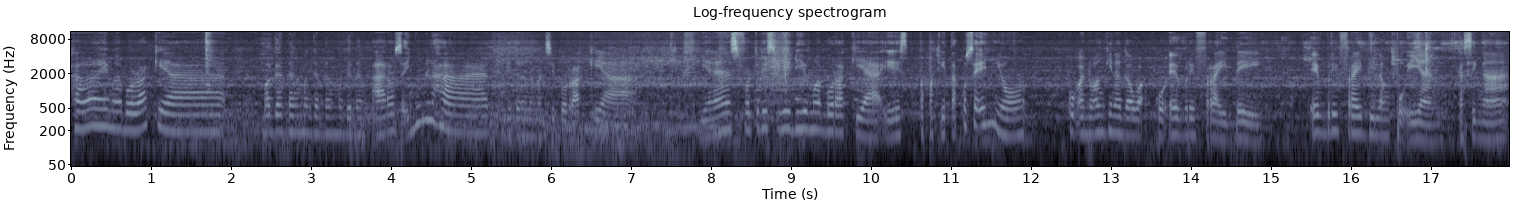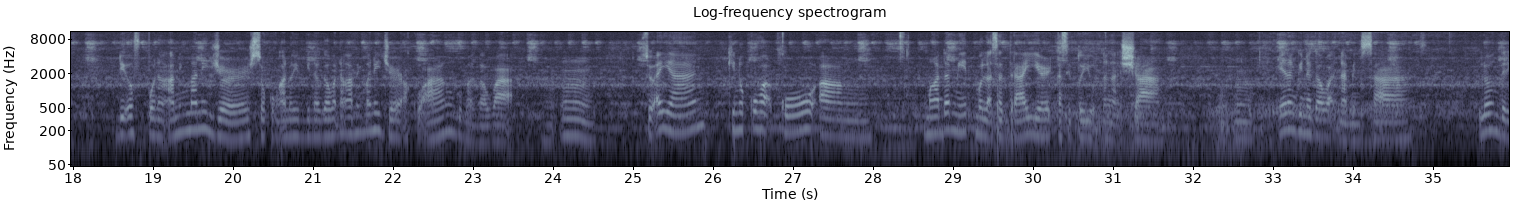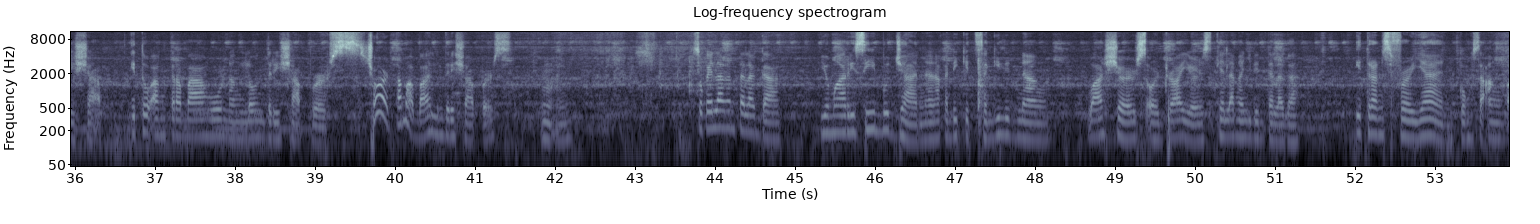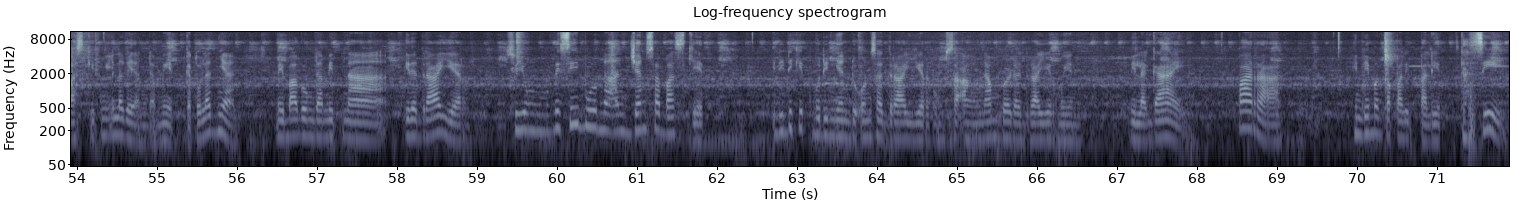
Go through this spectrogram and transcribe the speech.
Hi mga Borakia! Magandang magandang magandang araw sa inyong lahat. Dito na naman si Borakia. Yes, for today's video mga Borakia is papakita ko sa inyo kung ano ang ginagawa ko every Friday. Every Friday lang po iyan. Kasi nga, day off po ng aming manager. So kung ano yung ginagawa ng aming manager, ako ang gumagawa. Mm-mm. So ayan, kinukuha ko ang mga damit mula sa dryer kasi tuyo na nga siya. mm Yan ang ginagawa namin sa laundry shop. Ito ang trabaho ng laundry shoppers. Sure, tama ba? Laundry shoppers. mm So, kailangan talaga yung mga resibo dyan na nakadikit sa gilid ng washers or dryers, kailangan nyo din talaga i-transfer yan kung saang basket nyo ilagay ang damit. Katulad niyan, may bagong damit na ina-dryer. So, yung resibo na andyan sa basket, ididikit mo din yan doon sa dryer kung saang number na dryer mo yan nilagay. Para hindi magkapalit-palit. Kasi,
